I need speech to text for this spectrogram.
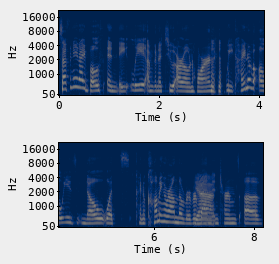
Stephanie and I both innately, I'm going to toot our own horn. we kind of always know what's kind of coming around the river Yeah. bend in terms of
